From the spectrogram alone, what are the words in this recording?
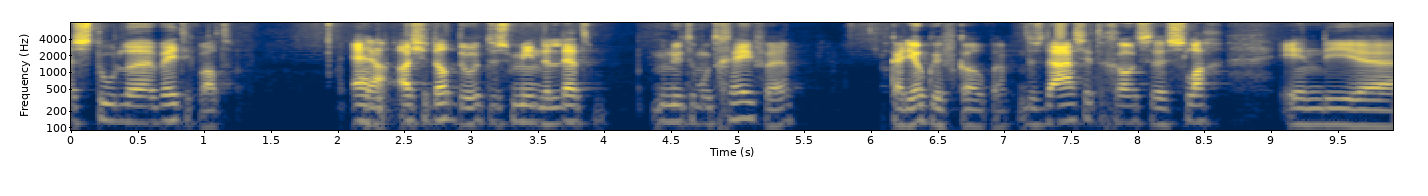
stoelen, weet ik wat. En als je dat doet, dus minder LED-minuten moet geven, kan je die ook weer verkopen. Dus daar zit de grootste slag in die, uh,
